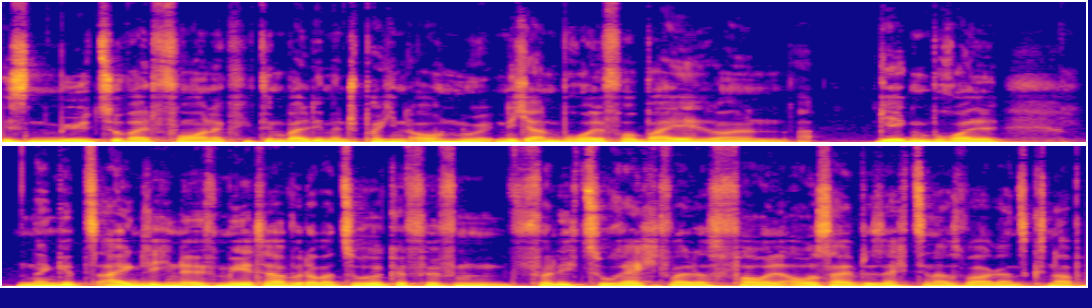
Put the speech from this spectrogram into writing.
ist müde zu weit vorne, kriegt den Ball dementsprechend auch nur nicht an Broll vorbei, sondern gegen Broll. Und dann gibt es eigentlich einen Elfmeter, wird aber zurückgepfiffen, völlig zu Recht, weil das Foul außerhalb des 16ers war, ganz knapp.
